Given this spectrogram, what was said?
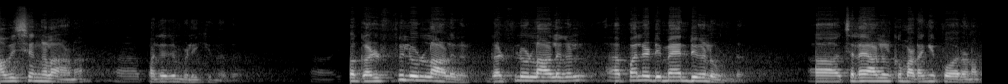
ആവശ്യങ്ങളാണ് പലരും വിളിക്കുന്നത്. ഇപ്പോൾ ഗൾഫിലുള്ള ആളുകൾ ഗൾഫിലുള്ള ആളുകൾ പല ഡിമാൻഡുകളും ഉണ്ട്. ചില ആളുകൾക്ക് മടങ്ങിപ്പോരണം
